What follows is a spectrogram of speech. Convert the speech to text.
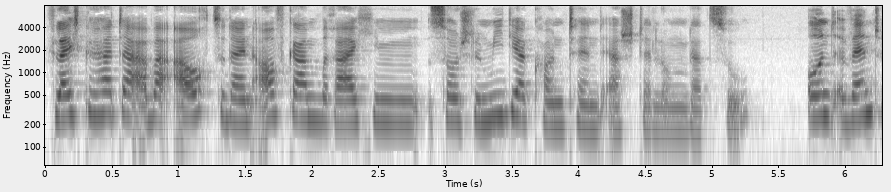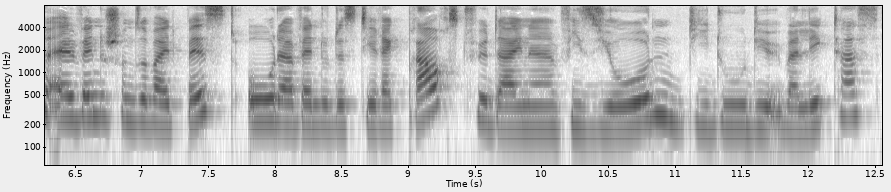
Vielleicht gehört da aber auch zu deinen Aufgabenbereichen Social Media Content Erstellung dazu. Und eventuell, wenn du schon so weit bist oder wenn du das direkt brauchst für deine Vision, die du dir überlegt hast,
